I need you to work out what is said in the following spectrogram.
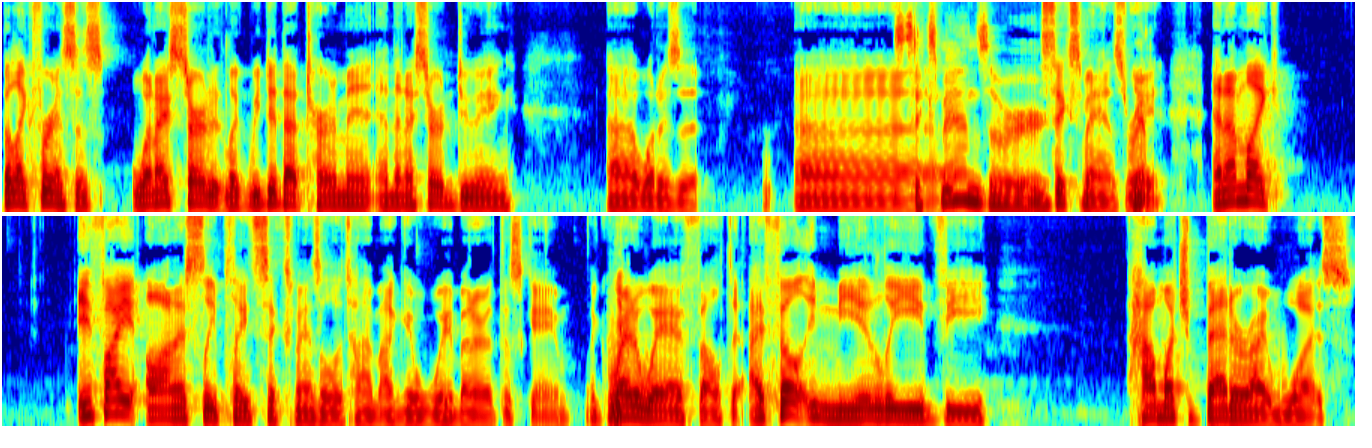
But like for instance when i started like we did that tournament and then i started doing uh what is it uh six mans or? Six mans Yep. right? And i'm like if i honestly played six mans all the time i'd get way better at this game. Like right Yeah. away i felt it. I felt immediately the how much better i was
